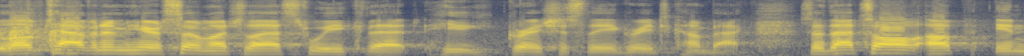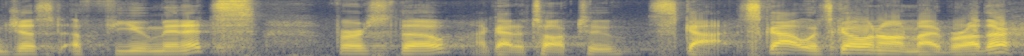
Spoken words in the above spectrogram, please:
Loved having him here so much last week that he graciously agreed to come back. So that's all up in just a few minutes. First, though, I got to talk to Scott. Scott, what's going on, my brother?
